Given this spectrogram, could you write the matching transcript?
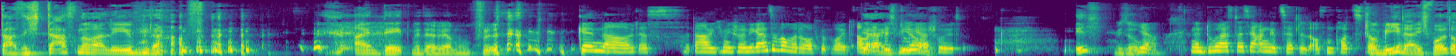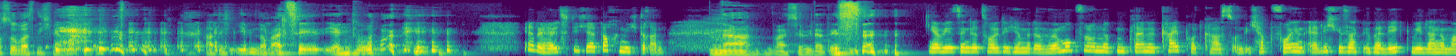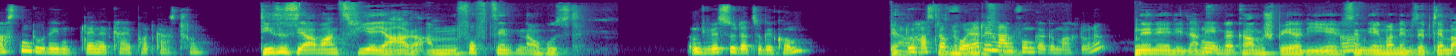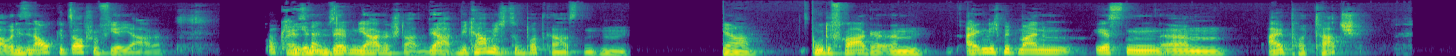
Dass ich das noch erleben darf. Ein Date mit der Hörmupfel. Genau, das, da habe ich mich schon die ganze Woche drauf gefreut. Aber Ja, da bist du ja auch. schuld. Ich? Wieso? Ja, Na, du hast das ja angezettelt auf dem Potstock. Schon wieder, ich wollte doch sowas nicht mehr machen. Hatte ich eben noch erzählt irgendwo. Ja, du hältst dich ja doch nicht dran. Na, weißt du, wie das ist. Ja, wir sind jetzt heute hier mit der Hörmupfel und mit dem Planet Kai Podcast. Und ich habe vorhin ehrlich gesagt überlegt, wie lange machst denn du den Planet Kai Podcast schon? Dieses Jahr waren es vier Jahre, am 15. August. Und wie bist du dazu gekommen? Ja, du hast doch vorher den Frage. Landfunker gemacht, oder? Nee, nee, die Landfunker kamen später, die Ah. sind irgendwann im September, aber die sind auch, gibt's auch schon vier Jahre. Wir Okay, sind dann. im selben Jahr gestartet. Ja, wie kam ich zum Podcasten? Hm. Ja, gute Frage. Ähm, eigentlich mit meinem ersten ähm, iPod Touch.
